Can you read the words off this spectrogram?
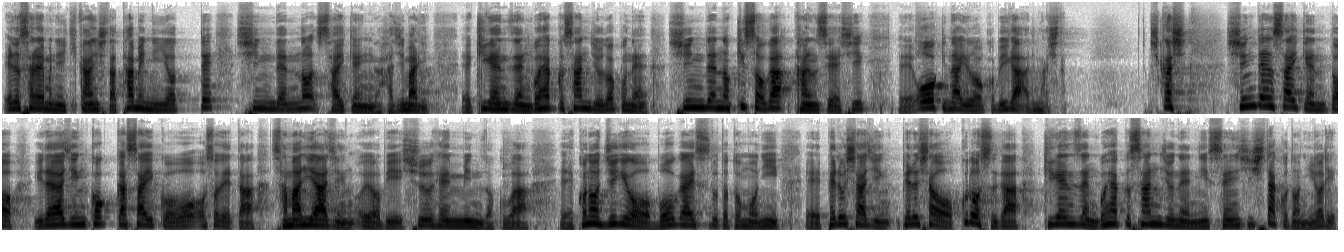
エルサレムに帰還した民によって神殿の再建が始まり紀元前536年神殿の基礎が完成し大きな喜びがありました。しかし神殿再建とユダヤ人国家再興を恐れたサマリア人及び周辺民族はこの事業を妨害するとともにペルシャ人ペルシャ王クロスが紀元前530年に戦死したことにより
